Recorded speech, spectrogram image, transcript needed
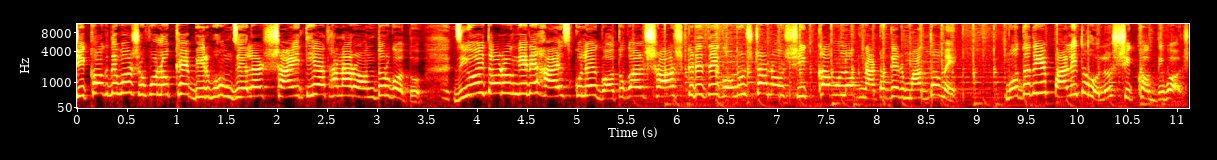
শিক্ষক দিবস উপলক্ষে বীরভূম জেলার সাঁইথিয়া থানার অন্তর্গত জিওই তরঙ্গিনী হাই স্কুলে গতকাল সাংস্কৃতিক অনুষ্ঠান ও শিক্ষামূলক নাটকের মাধ্যমে মধ্য দিয়ে পালিত হলো শিক্ষক দিবস।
